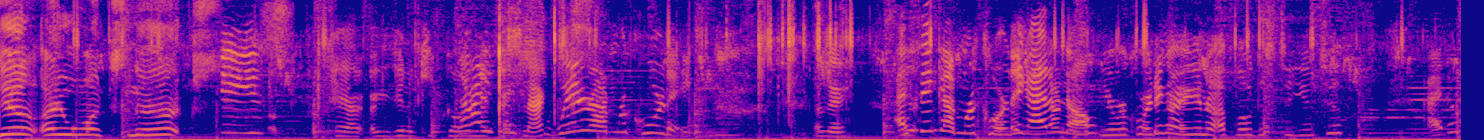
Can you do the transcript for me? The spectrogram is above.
Yeah, I want snacks. Please. Okay, are, are you gonna keep going Guys, with the I swear I'm recording. Okay. I think I'm recording. I don't know. You're recording? Are you gonna upload this to YouTube? I don't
